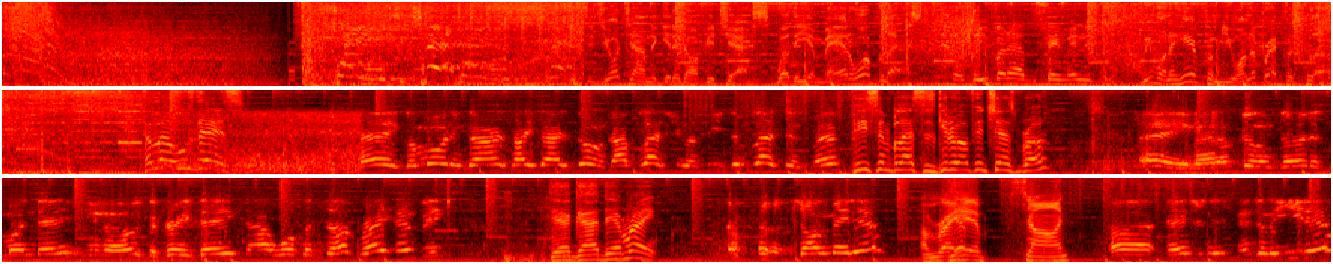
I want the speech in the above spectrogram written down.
This is your time to get it off your chest, whether you're mad or blessed. So you better have the same energy. We want to hear from you on The Breakfast Club. Hello, who's this? Hey, good morning, guys. How you guys doing? God bless you and peace and blessings, man. Peace and blessings. Get it off your chest, bro. Hey, man, I'm feeling good. It's Monday. You know, it's a great day. God woke us up, right, Envy? Yeah, goddamn right. Charlamagne there? I'm right Yep. here, Sean. Uh, Angela, Angela Yee there?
